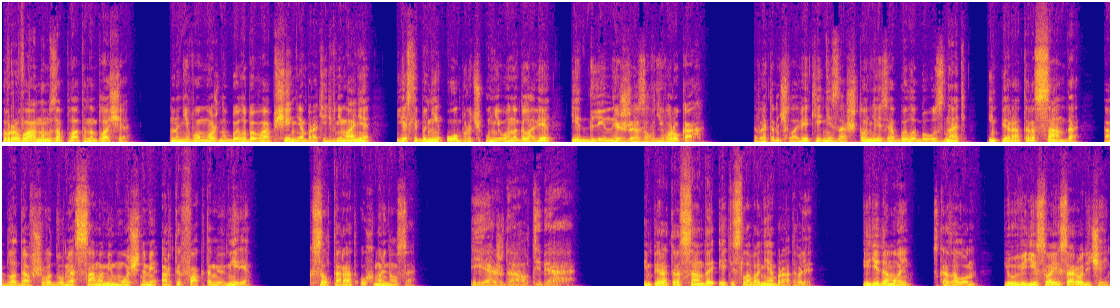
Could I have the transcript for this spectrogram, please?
в рваном заплатанном плаще. На него можно было бы вообще не обратить внимания, если бы не обруч у него на голове и длинный жезл в его руках. В этом человеке ни за что нельзя было бы узнать императора Санда, обладавшего двумя самыми мощными артефактами в мире. Ксалтарат ухмыльнулся. «Я ждал тебя». Императора Санда эти слова не обрадовали. «Иди домой», — сказал он, — «и уведи своих сородичей».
